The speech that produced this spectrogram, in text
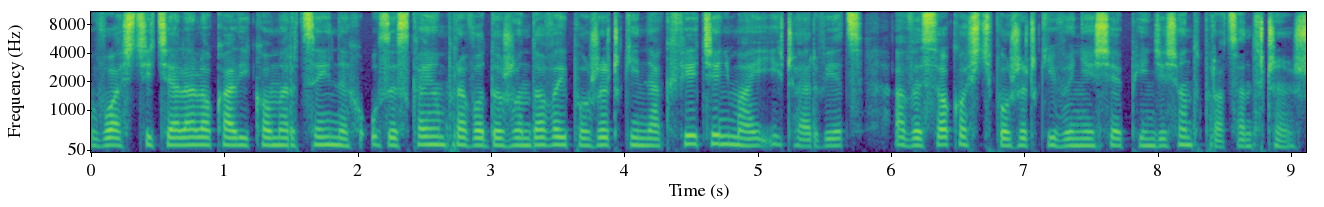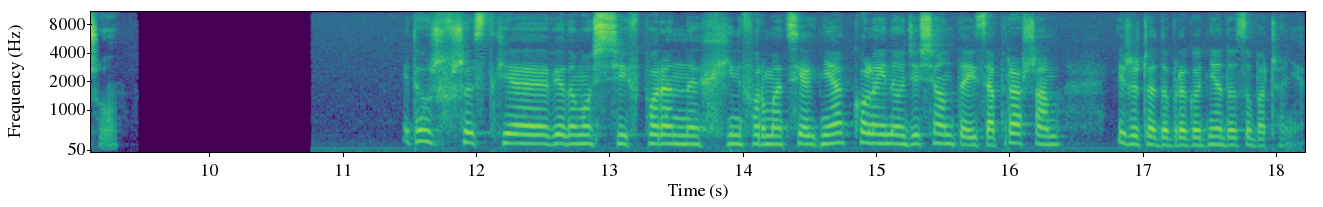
Właściciele lokali komercyjnych uzyskają prawo do rządowej pożyczki na kwiecień, maj i czerwiec, a wysokość pożyczki wyniesie 50% czynszu. I to już wszystkie wiadomości w porannych informacjach dnia. Kolejno o 10. Zapraszam i życzę dobrego dnia. Do zobaczenia.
